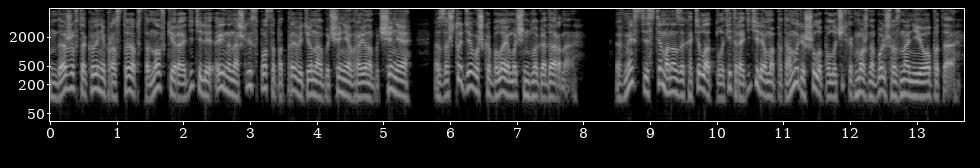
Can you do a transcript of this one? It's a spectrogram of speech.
Даже в такой непростой обстановке родители Эйны нашли способ отправить её на обучение в район обучения, за что девушка была им очень благодарна. Вместе с тем она захотела отплатить родителям и потому решила получить как можно больше знаний и опыта.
